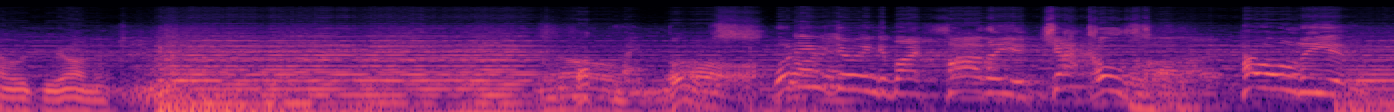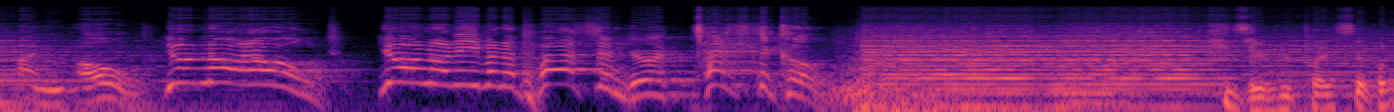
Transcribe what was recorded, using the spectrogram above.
I would be honored. No, Fuck my boss. Oh. What are you doing to my father, you jackals? Oh. How old are you? I'm old. You're not old! You're not even a person! You're a testicle! He's irreplaceable.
